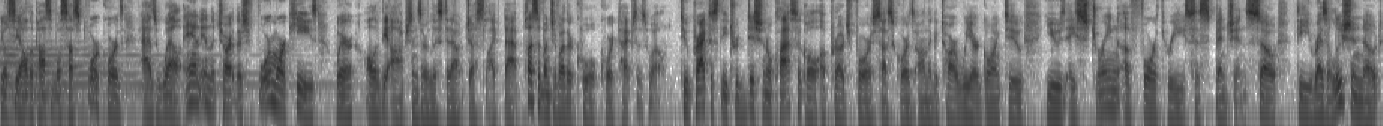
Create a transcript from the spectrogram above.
You'll see all the possible sus4 chords as well. And in the chart, there's four more keys where all of the options are listed out just like that, plus a bunch of other cool chord types as well. To practice the traditional classical approach for sus chords on the guitar, we are going to use a string of 4-3 suspensions. So the resolution note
